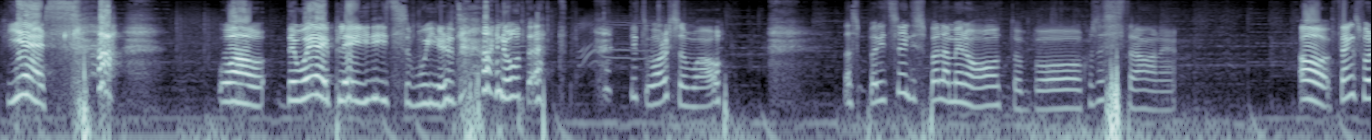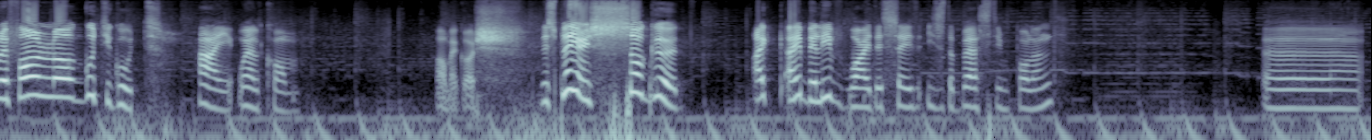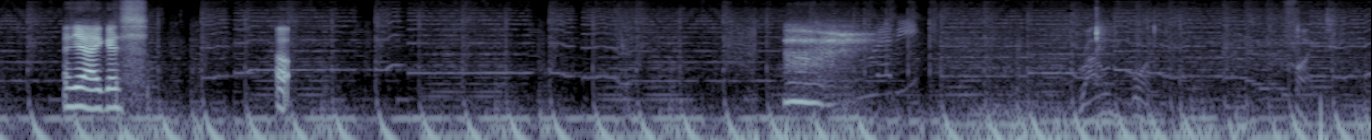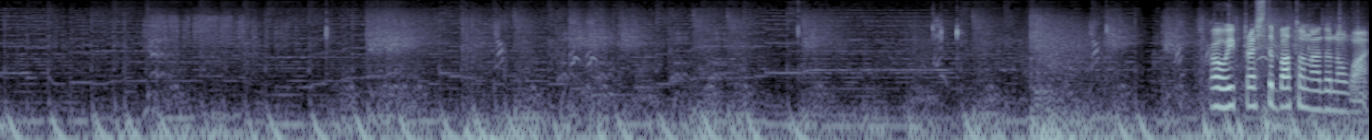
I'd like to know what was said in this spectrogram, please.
Yes! wow, the way I play it's weird. I know that. It works somehow. La sparizione di spalla meno 8, boh, cose strane. Oh, thanks for the follow, Guti Gut. Hi, welcome. Oh my gosh. This player is so good. I, I believe why they say he's the best in Poland. Uh, and yeah, I guess. Oh. Oh, he pressed the button, I don't know why.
